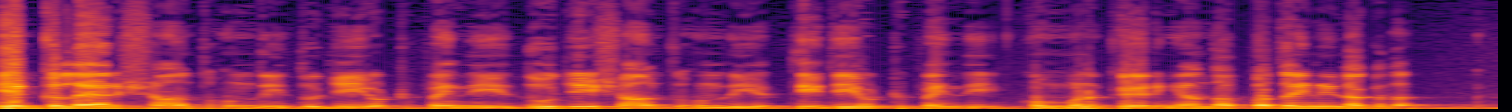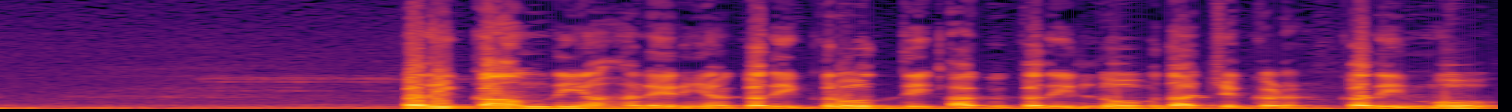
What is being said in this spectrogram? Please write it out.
ਇੱਕ ਲਹਿਰ ਸ਼ਾਂਤ ਹੁੰਦੀ, ਦੂਜੀ ਉੱਠ ਪੈਂਦੀ, ਦੂਜੀ ਸ਼ਾਂਤ ਹੁੰਦੀ ਹੈ, ਤੀਜੀ ਉੱਠ ਪੈਂਦੀ, ਘੁੰਮਣ ਘੇਰੀਆਂ ਦਾ ਪਤਾ ਹੀ ਨਹੀਂ ਲੱਗਦਾ। ਕਦੀ ਕਾਮ ਦੀਆਂ ਹਨੇਰੀਆਂ, ਕਦੀ ਕ੍ਰੋਧ ਦੀ ਅੱਗ, ਕਦੀ ਲੋਭ ਦਾ ਚਿੱਕੜ, ਕਦੀ ਮੋਹ,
